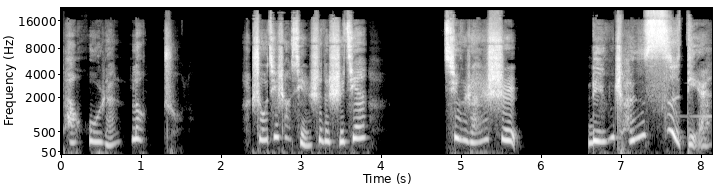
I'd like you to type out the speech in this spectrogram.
他忽然愣住了，手机上显示的时间。竟然是凌晨四点，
